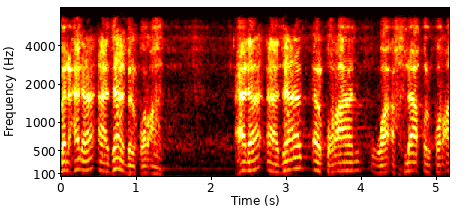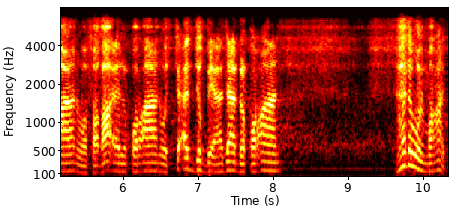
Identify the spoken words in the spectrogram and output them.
بل على آداب القرآن. على آداب القرآن وأخلاق القرآن وفضائل القرآن والتأدب بآداب القرآن. هذا هو المراد.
